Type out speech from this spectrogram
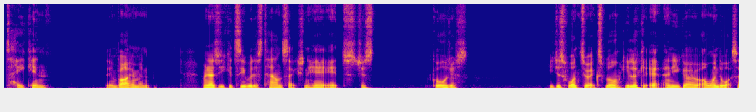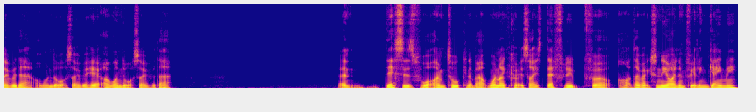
take in the environment. I mean, as you can see with this town section here, it's just gorgeous. You just want to explore. You look at it and you go, I wonder what's over there. I wonder what's over here. I wonder what's over there. And this is what I'm talking about. When I criticize Deathloop for art direction, the island feeling gamey,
